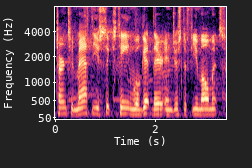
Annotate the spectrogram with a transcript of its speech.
turn to Matthew 16. We'll get there in just a few moments.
